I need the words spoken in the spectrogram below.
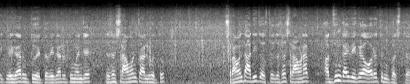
एक वेगळा ऋतू येतो. वेगळा ऋतू म्हणजे जसं श्रावण चालू होतो. श्रावण तर आधीच असतं. जसं श्रावणात अजून काही वेगळं औरच रूप असतं.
